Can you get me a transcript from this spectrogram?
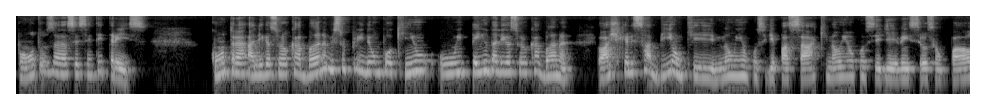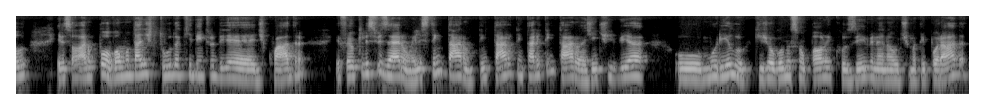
pontos a 63. Contra a Liga Sorocabana, me surpreendeu um pouquinho o empenho da Liga Sorocabana eu acho que eles sabiam que não iam conseguir passar, que não iam conseguir vencer o São Paulo. Eles falaram, pô, vamos dar de tudo aqui dentro de, eh, de quadra. E foi o que eles fizeram. Eles tentaram, tentaram, tentaram e tentaram. A gente via o Murilo, que jogou no São Paulo, inclusive, né, na última temporada.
